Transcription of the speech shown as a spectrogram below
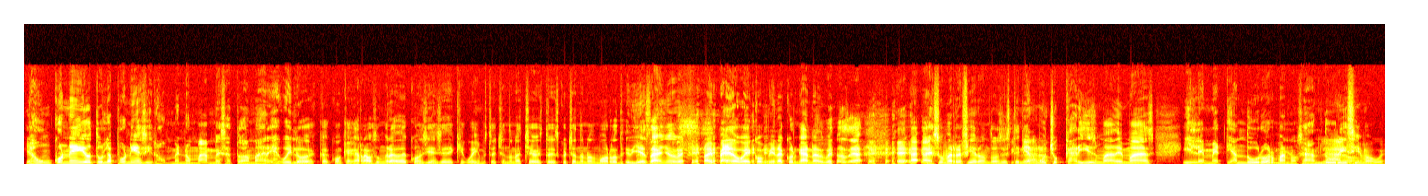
Y aún con ello tú la ponías y no, me, no mames, a toda madre, güey. Luego con que agarrabas un grado de conciencia de que, güey, me estoy echando una chévere, estoy escuchando unos morros de 10 años, güey. No hay pedo, güey, combina con ganas, güey. O sea, eh, a, a eso me refiero. Entonces Sí, tenían claro. mucho carisma además y le metían duro, hermano. O sea, Claro. durísimo, güey.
